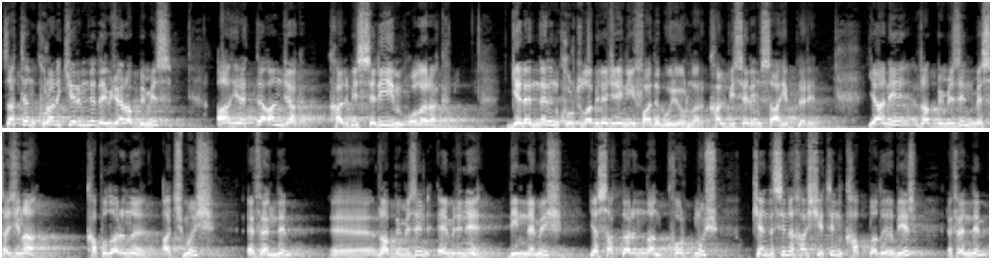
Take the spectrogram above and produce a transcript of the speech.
Zaten Kur'an-ı Kerim'de de Yüce Rabbimiz ahirette ancak kalbi selim olarak gelenlerin kurtulabileceğini ifade buyuruyorlar. Kalbi selim sahipleri. Yani Rabbimizin mesajına kapılarını açmış, efendim e, Rabbimizin emrini dinlemiş, yasaklarından korkmuş, kendisini haşyetin kapladığı bir efendim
